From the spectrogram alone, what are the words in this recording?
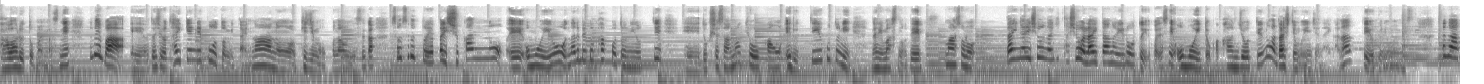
変わると思いますね。例えば、えー、私は体験レポートみたいなあの記事も行うんですがそうするとやっぱり主観の、えー、思いをなるべく書くことによって、えー、読者さんの共感を得るっていうことになりますのでまあその大なり小なり多少はライターの色というかですね思いとか感情っていうのは出してもいいんじゃないかなっていうふうに思います。ただ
